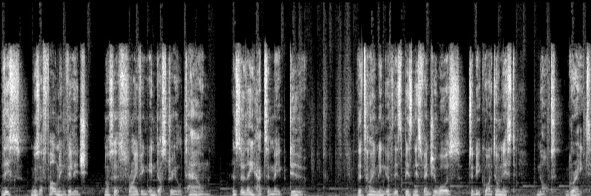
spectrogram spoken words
This was a farming village, not a thriving industrial town, and so they had to make do. The timing of this business venture was, to be quite honest, not great.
